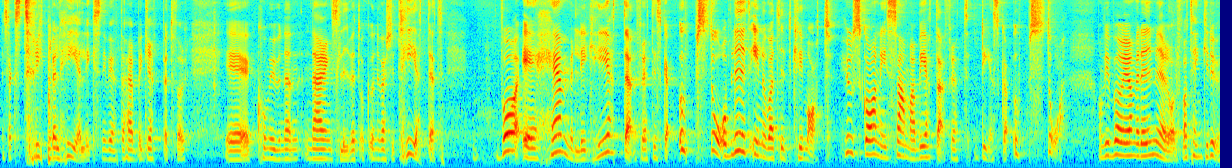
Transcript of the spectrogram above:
en slags trippelhelix, ni vet det här begreppet för eh, kommunen, näringslivet och universitetet. Vad är hemligheten för att det ska uppstå och bli ett innovativt klimat hur ska ni samarbeta för att det ska uppstå? Om vi börjar med dig Mia Rolf, vad tänker du?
